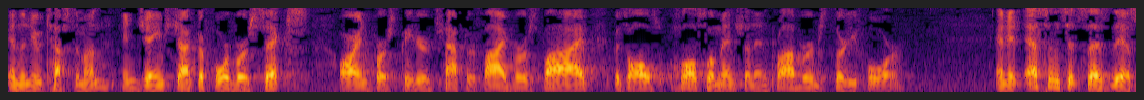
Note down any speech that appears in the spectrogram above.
in the New Testament, in James chapter 4 verse 6, or in 1 Peter chapter 5 verse 5, but it's also mentioned in Proverbs 34. And in essence it says this,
